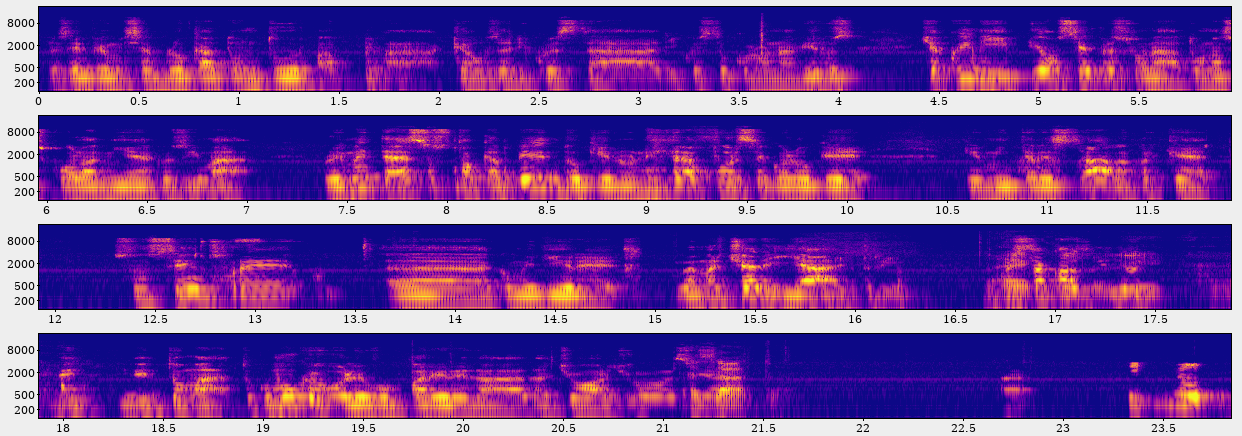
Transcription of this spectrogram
per esempio mi si è bloccato un tour a causa di, questa, di questo coronavirus, cioè quindi io ho sempre suonato una scuola mia così, ma probabilmente adesso sto capendo che non era forse quello che, che mi interessava perché sono sempre, eh, come dire, la mercé degli altri. Questa ecco cosa io divento matto. Comunque volevo un parere da, da Giorgio. Esatto. Io,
